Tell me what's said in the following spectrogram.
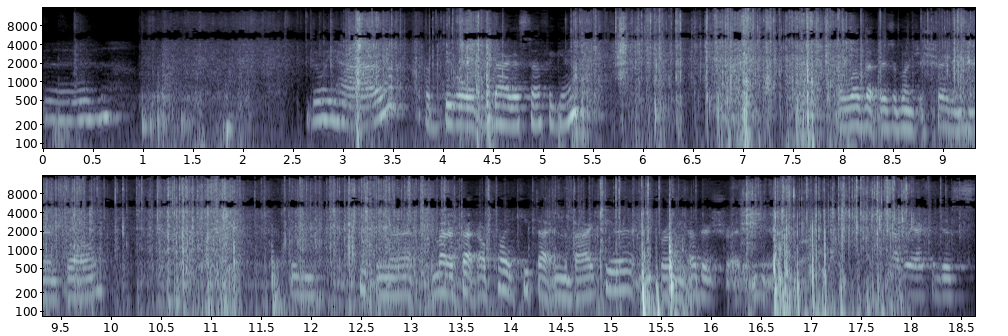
And then we have a big old bag of stuff again. I love that there's a bunch of shredding here as well. As a matter of fact, I'll probably keep that in the bag here and throw the other shred in here. That way I can just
